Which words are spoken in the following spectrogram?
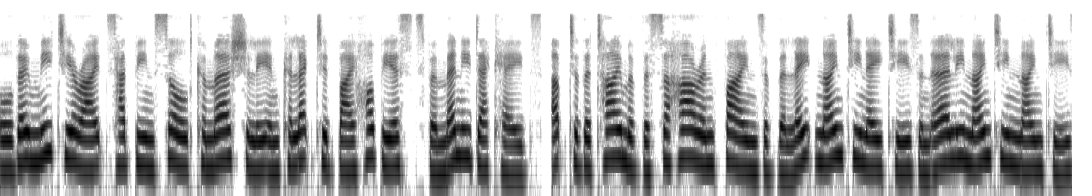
Although meteorites had been sold commercially and collected by hobbyists for many decades, up to the time of the Saharan finds of the late 1980s and early 1990s,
